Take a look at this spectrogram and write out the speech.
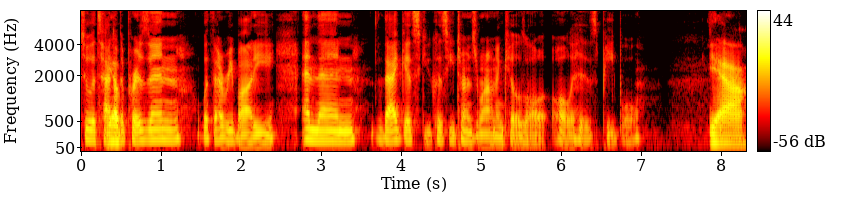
to attack Yep. the prison with everybody and then that gets you cuz he turns around and kills all all of his people. yeah.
